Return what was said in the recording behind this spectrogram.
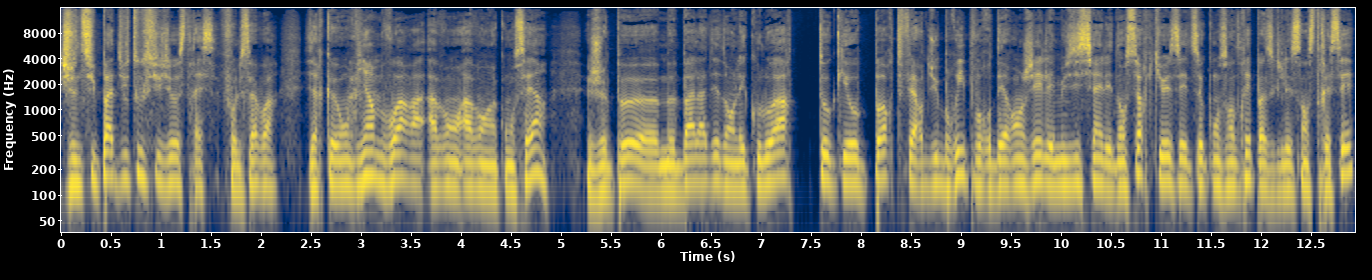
Je ne suis pas du tout sujet au stress, faut le savoir. C'est-à-dire qu'on vient me voir a- avant, avant un concert, je peux euh, me balader dans les couloirs, toquer aux portes, faire du bruit pour déranger les musiciens et les danseurs qui eux essayent de se concentrer parce que je les sens stressés.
